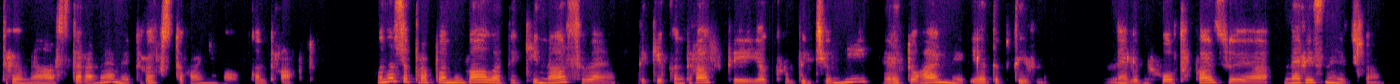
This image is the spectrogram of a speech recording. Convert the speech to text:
трьома сторонами трьохстороннього контракту. Вона запропонувала такі назви, такі контракти, як бунтівний, ритуальний і адаптивний. Неллі Міхолт вказує на різницю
